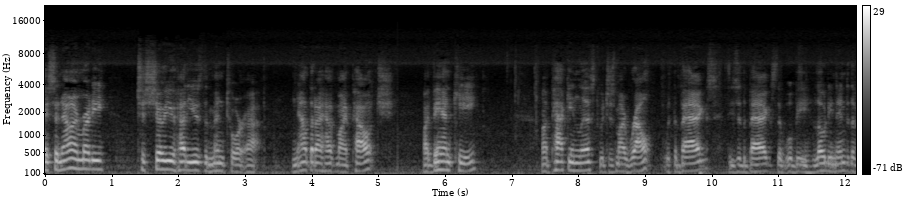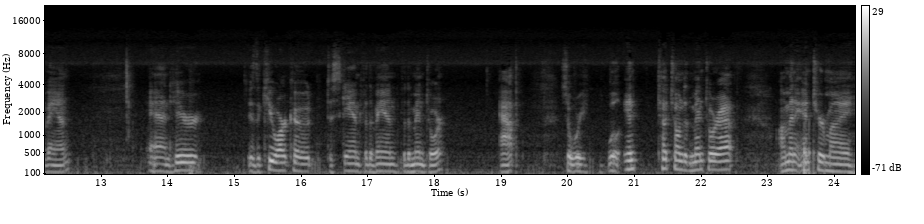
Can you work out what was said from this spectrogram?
Okay, so now I'm ready to show you how to use the Mentor app. Now that I have my pouch, my van key, my packing list, which is my route with the bags. These are the bags that we'll be loading into the van. And here is the QR code to scan for the van for the Mentor app. So we will touch onto the Mentor app. I'm going to enter my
